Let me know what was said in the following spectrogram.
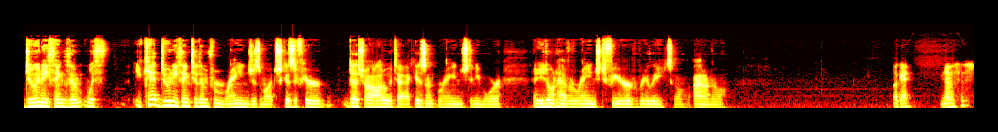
do anything them with you can't do anything to them from range as much because if your Death Shroud auto attack isn't ranged anymore, and you don't have a ranged fear really, so I don't know. Okay, Nemesis.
